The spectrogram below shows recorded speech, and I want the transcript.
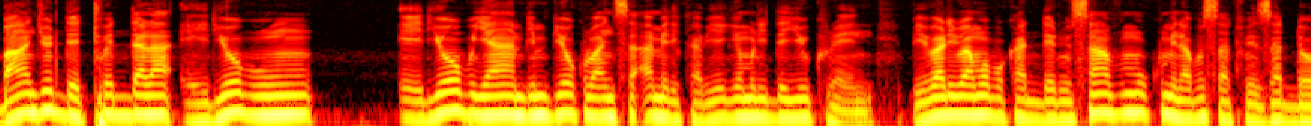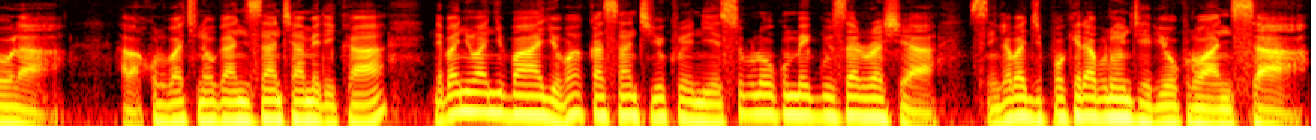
banjudde ettwa eddala ery'obuyambi mu byokulwanyisa amerika byegemulidde ukraine. Bibalirwamu obukadde 713 eza ddoola abakulu bakinoganyiza nti amerika ne banywanyi baayo bakakasa nti ukraine esobola okumeguza russia singa bagipokera bulungi ebyokulwanyisa.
